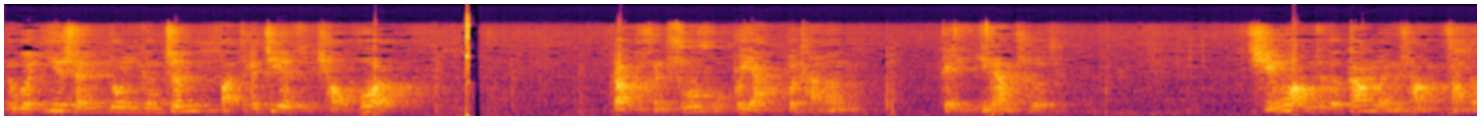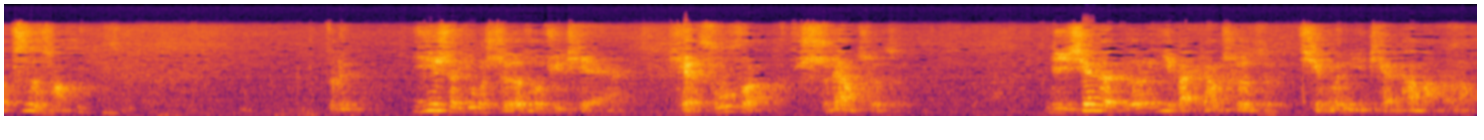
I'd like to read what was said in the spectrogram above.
如果医生用一根针把这个戒指挑破了，让他很舒服、不痒不疼，给一辆车子。秦王这个肛门上长的痔疮，这个医生用舌头去舔，舔舒服了，十辆车子。你现在得了一百辆车子，请问你舔他哪儿了？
